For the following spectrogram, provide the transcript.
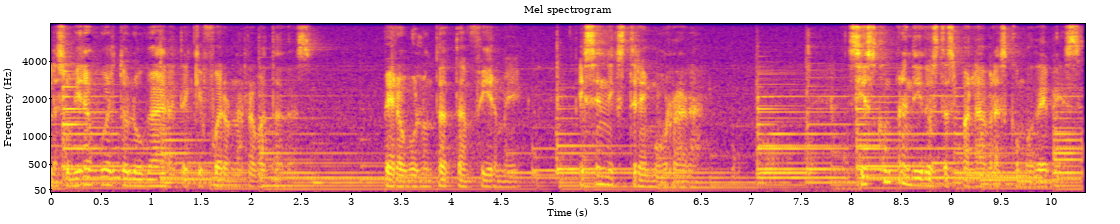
las hubiera vuelto lugar de que fueron arrebatadas. Pero voluntad tan firme es en extremo rara. Si has comprendido estas palabras como debes,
